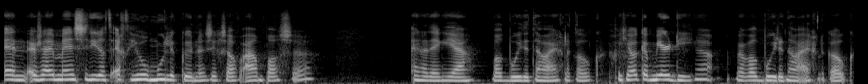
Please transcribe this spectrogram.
en er zijn mensen die dat echt heel moeilijk kunnen, zichzelf aanpassen. En dan denk je, ja, wat boeit het nou eigenlijk ook? Weet je wel, ik heb meer die. Ja. Maar wat boeit het nou eigenlijk ook?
